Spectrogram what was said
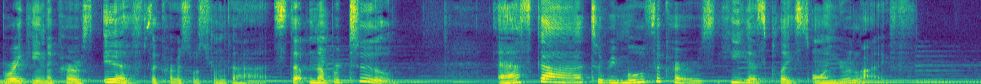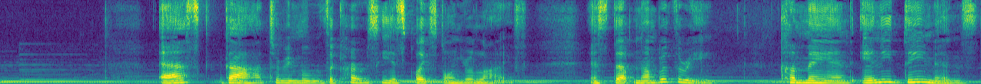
breaking the curse if the curse was from God. Step number two, ask God to remove the curse he has placed on your life. Ask God to remove the curse He has placed on your life. And step number three, command any demons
